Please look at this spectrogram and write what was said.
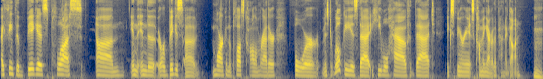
I think the biggest plus um, in, in the, or biggest uh, mark in the plus column rather, for Mr. Wilkie is that he will have that experience coming out of the Pentagon. Mm.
